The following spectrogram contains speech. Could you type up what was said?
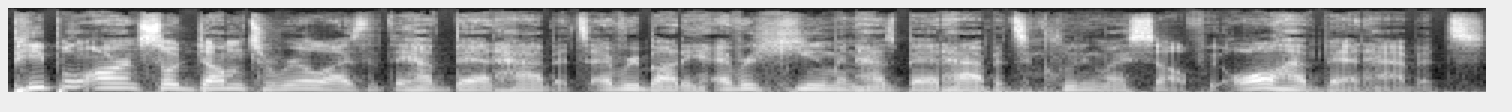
People aren't so dumb to realize that they have bad habits. Everybody, every human has bad habits, including myself. We all have bad habits.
